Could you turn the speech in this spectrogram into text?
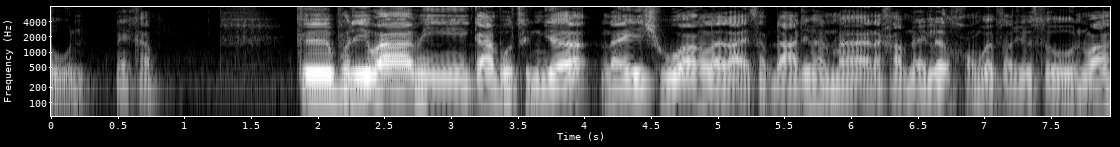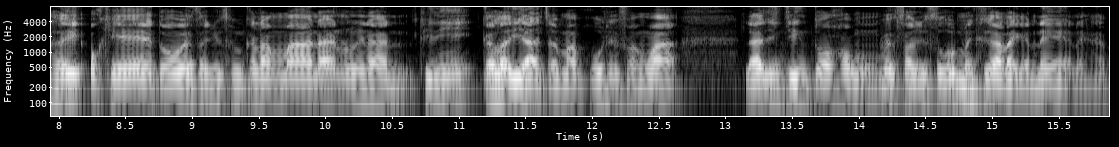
3.0 นะครับ คือพอดีว่ามีการพูดถึงเยอะในช่วงหลาย ๆ สัปดาห์ที่ผ่านมานะครับ ในเรื่องของเว็บ 3.0 ว่าเฮ้ยโอเค ตัวเว็บ 3.0กำลังมานะนู่นนั่น ทีนี้ก็เลยอยากจะมาพูดให้ฟังว่า แล้วจริง ๆ ตัวของเว็บ 3.0 มันคืออะไรกันแน่นะครับ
